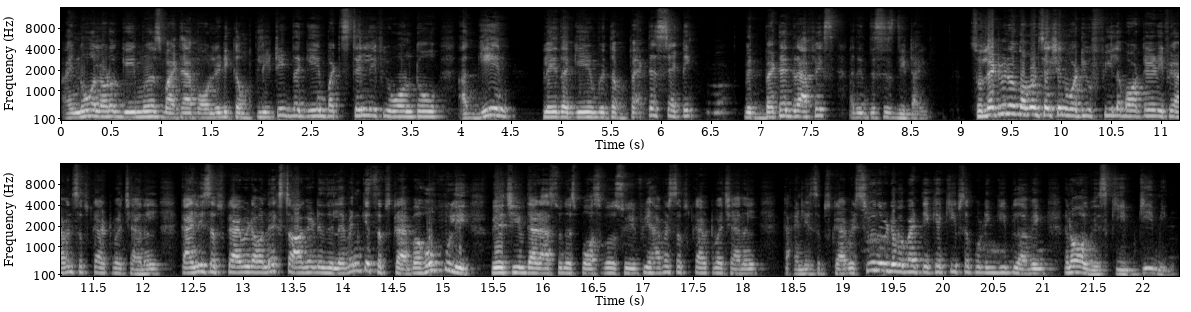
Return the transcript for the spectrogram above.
I know a lot of gamers might have already completed the game, but still if you want to again play the game with a better setting, with better graphics, I think this is the time. So let me know in the comment section what you feel about it. If you haven't subscribed to my channel, kindly subscribe it. Our next target is 11k subscriber. Hopefully we achieve that as soon as possible. So if you haven't subscribed to my channel, kindly subscribe it. See you in the video. Bye bye. Take care. Keep supporting, keep loving and always keep gaming.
